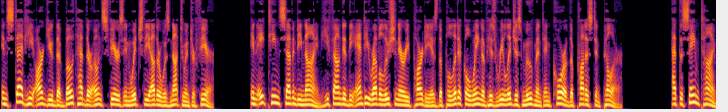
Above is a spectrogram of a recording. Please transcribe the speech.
Instead he argued that both had their own spheres in which the other was not to interfere. In 1879 he founded the Anti-Revolutionary Party as the political wing of his religious movement and core of the Protestant pillar. At the same time,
